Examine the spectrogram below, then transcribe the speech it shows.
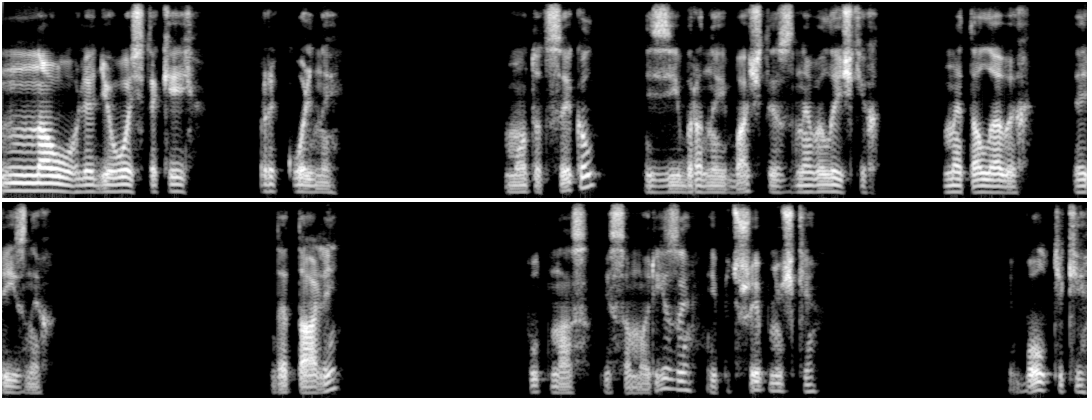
На огляді ось такий прикольний мотоцикл, зібраний, бачите, з невеличких металевих різних деталей. Тут у нас і саморізи, і підшипнички, і болтики,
